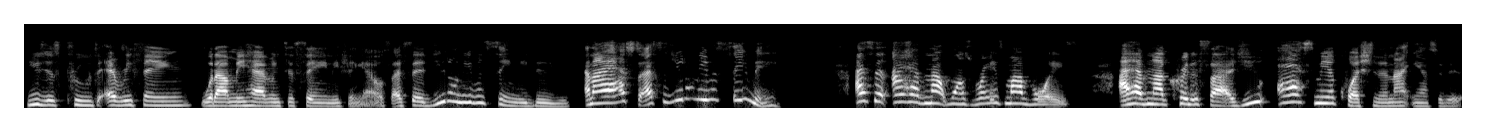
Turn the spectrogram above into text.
you just proved everything without me having to say anything else. I said, You don't even see me, do you? And I asked her, I said, You don't even see me. I said, I have not once raised my voice. I have not criticized. You asked me a question and I answered it.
